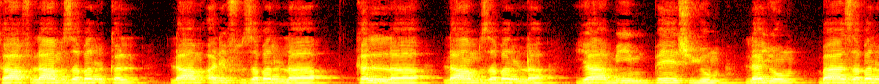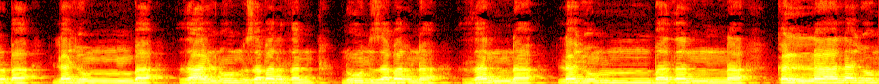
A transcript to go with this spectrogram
काफ, लाम, ज़बर, कल, लाम, अलिफ, ज़बर, ला, कल्ला, लाम, ज़बर, ला या मीम पेश युम लयुम, बा ज़बर बा लयुम, बा जाल नून ज़बर दन नून ज़बर न जन्ना लयुम बदन्ना, कल्ला लयुम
